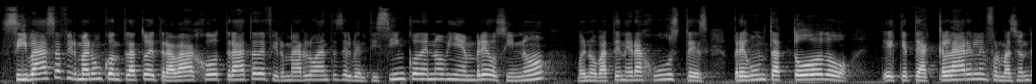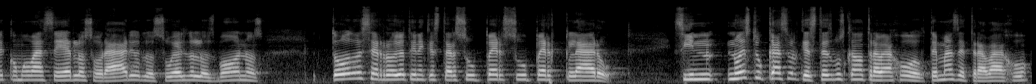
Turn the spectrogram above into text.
Si vas a firmar un contrato de trabajo, trata de firmarlo antes del 25 de noviembre o si no, bueno, va a tener ajustes, pregunta todo, eh, que te aclaren la información de cómo va a ser, los horarios, los sueldos, los bonos. Todo ese rollo tiene que estar súper, súper claro. Si no es tu caso el que estés buscando trabajo o temas de trabajo,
